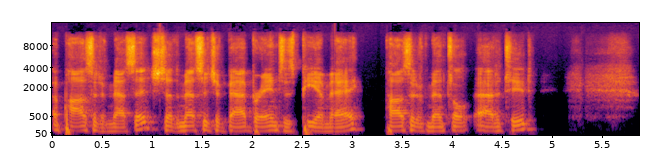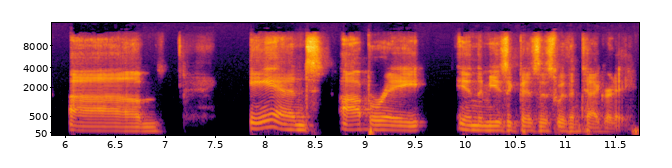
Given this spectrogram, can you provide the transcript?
a positive message. So the message of Bad Brains is PMA, positive mental attitude. Um, and operate in the music business with integrity.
